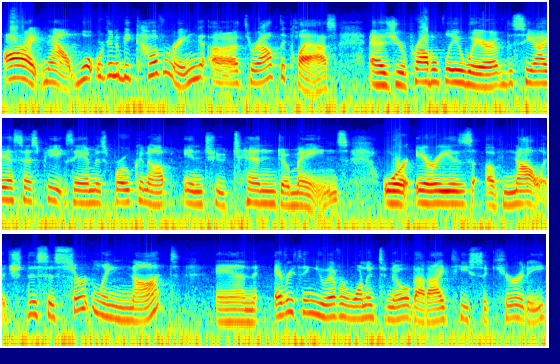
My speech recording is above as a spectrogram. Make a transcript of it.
All right, now what we're going to be covering uh, throughout the class, as you're probably aware of, the CISSP exam is broken up into 10 domains or areas of knowledge. This is certainly not and everything you ever wanted to know about IT security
